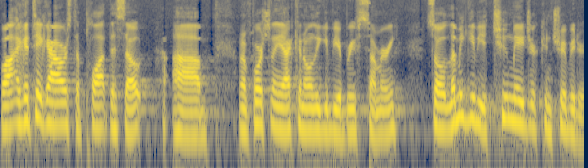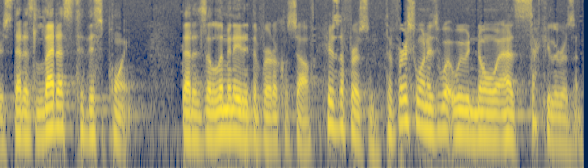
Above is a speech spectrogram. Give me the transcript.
Well, I could take hours to plot this out. Um, unfortunately, I can only give you a brief summary. So let me give you two major contributors that has led us to this point, that has eliminated the vertical self. Here's the first one. The first one is what we would know as secularism.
